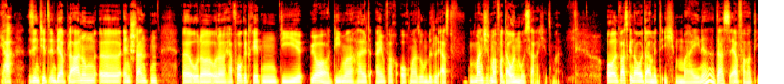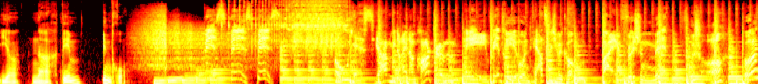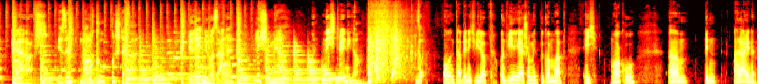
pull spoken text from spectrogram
ja, sind jetzt in der Planung äh, entstanden äh, oder, oder hervorgetreten, die, ja, die man halt einfach auch mal so ein bisschen erst manches Mal verdauen muss, sage ich jetzt mal. Und was genau damit ich meine, das erfahrt ihr nach dem Intro. Biss, biss, biss. Oh yes, wir haben wieder einen am Haken. Hey, Petri und herzlich willkommen bei Fischen mit Fischer und Kersch. Wir sind Marco und Stefan. Wir reden übers Angeln. Nicht mehr und nicht weniger. So, und da bin ich wieder. Und wie ihr ja schon mitbekommen habt, ich, Marco, ähm, bin alleine.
